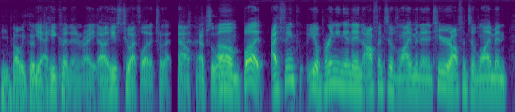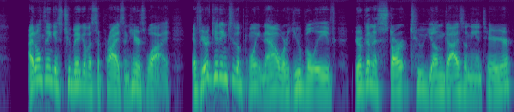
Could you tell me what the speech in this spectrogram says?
he probably couldn't. Yeah, he couldn't, right? Uh, he's too athletic for that now. Yeah, absolutely. Um, but I think you know bringing in an offensive lineman, an interior offensive lineman, I don't think it's too big of a surprise. And here's why: if you're getting to the point now where you believe you're going to start two young guys on the interior,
